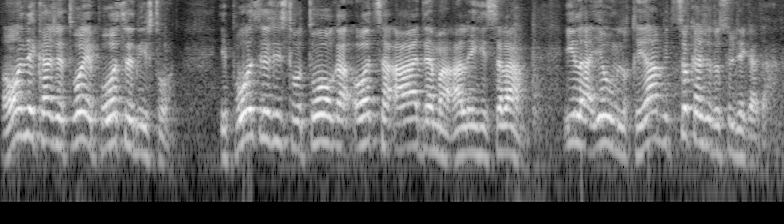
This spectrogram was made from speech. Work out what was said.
A on je, kaže, tvoje posredništvo i posredništvo toga oca Adema, alaihi salam, ila jeum il qiyamit, co kaže do sudnjega dana.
